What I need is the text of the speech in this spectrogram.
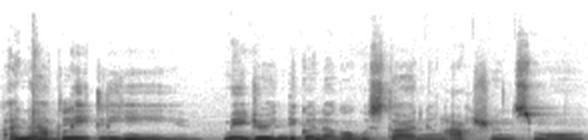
Anak, lately, medyo hindi ko nagugustuhan ng actions mo.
